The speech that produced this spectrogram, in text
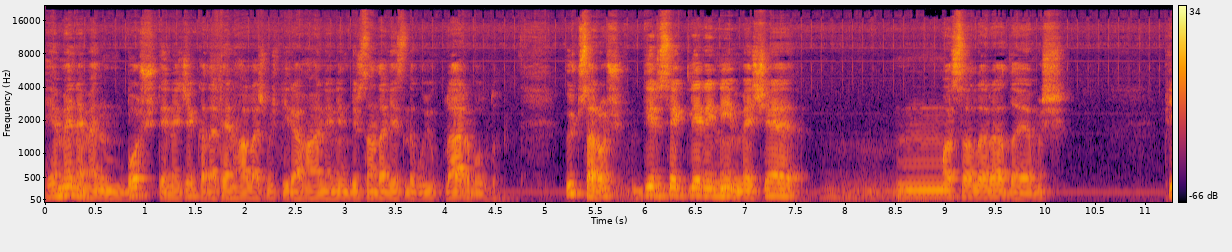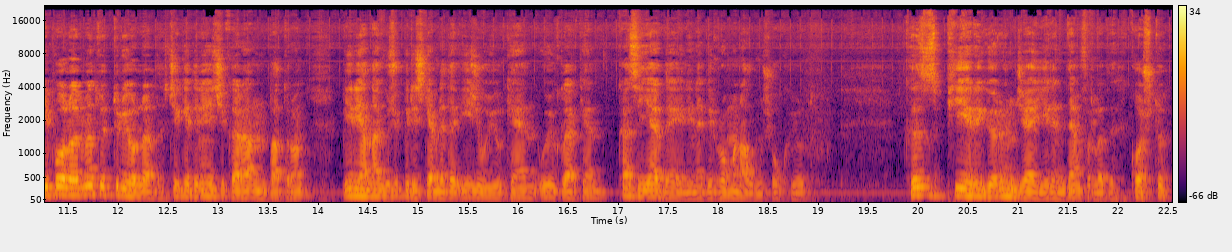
hemen hemen boş denecek kadar tenhalaşmış bir hanenin bir sandalyesinde uyuklar buldu. Üç sarhoş dirseklerini meşe masalara dayamış. Pipolarını tüttürüyorlardı. Ceketini çıkaran patron bir yandan küçük bir iskemlede iyice uyurken, uyuklarken kasiyer de eline bir roman almış okuyordu. Kız Pierre'i görünce yerinden fırladı. Koştu.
